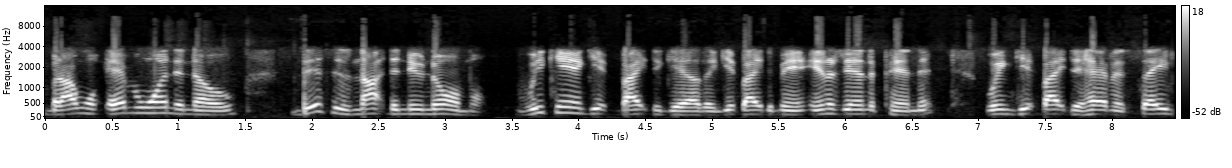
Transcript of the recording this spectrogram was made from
But I want everyone to know this is not the new normal. We can get back together and get back to being energy independent. We can get back to having safe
